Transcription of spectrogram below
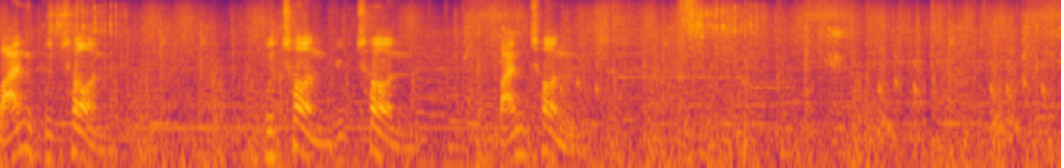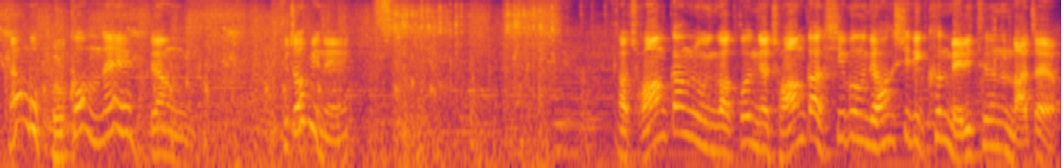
19,000 9,000 6,000 11,000 그냥 뭐 볼 거 없네. 그냥 후접이네 아 저항각 용인 것 같거든요? 저항각 씹으는데 확실히 큰 메리트는 맞아요.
